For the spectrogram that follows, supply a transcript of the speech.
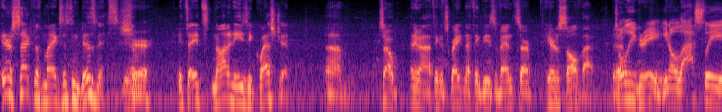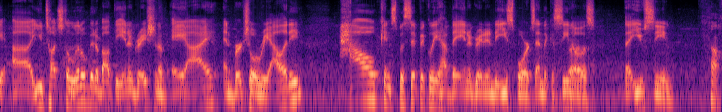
intersect with my existing business? You know? Sure. It's it's not an easy question. Um, so anyway, I think it's great, and I think these events are here to solve that. Totally agree. You know, lastly, uh, you touched a little bit about the integration of AI and virtual reality. How can specifically have they integrated into esports and the casinos that you've seen? Oh.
